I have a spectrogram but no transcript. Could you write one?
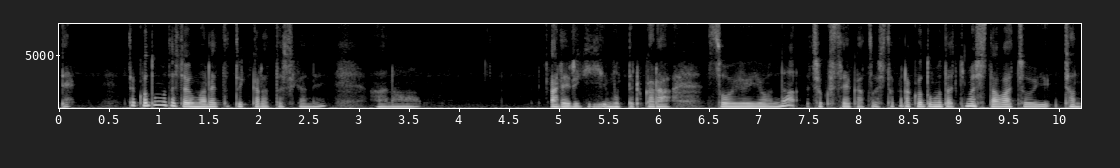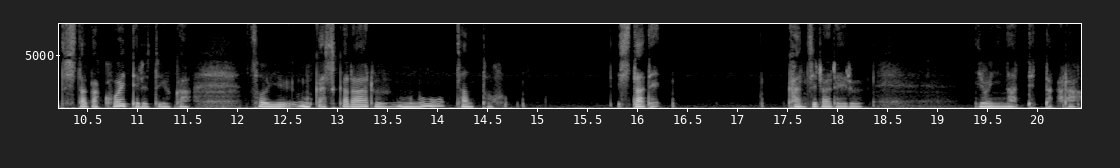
て。で子供たちは生まれた時から私がねあのアレルギー持ってるからそういうような食生活をしたから子どもたちも舌はちょいちゃんと舌が肥えてるというかそういう昔からあるものをちゃんと舌で感じられるようになってったから、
